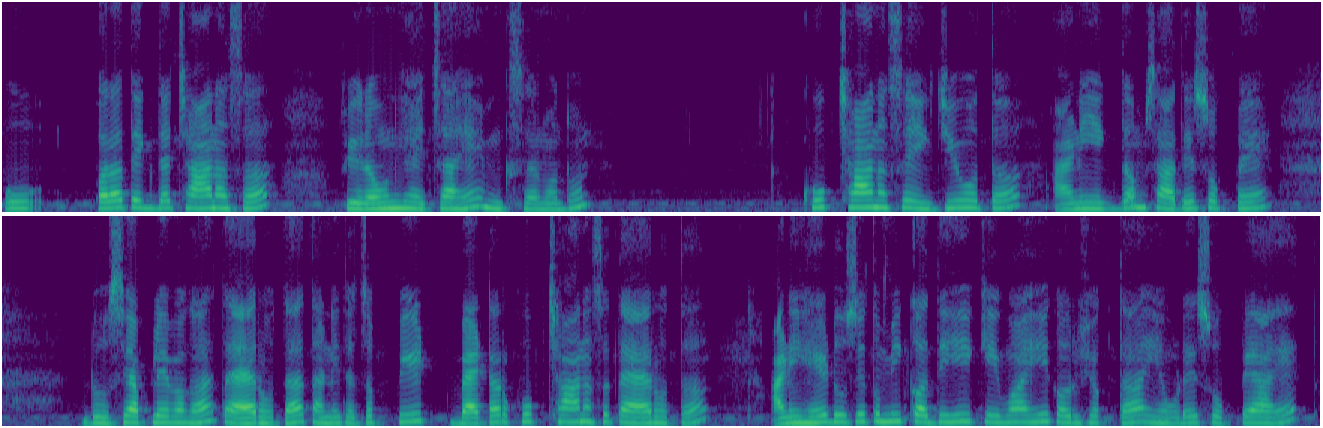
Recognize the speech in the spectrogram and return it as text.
पू परत एकदा छान असं फिरवून घ्यायचं आहे मिक्सरमधून. खूप छान असं एकजीव होतं आणि एकदम साधे सोपे डोसे आपले बघा तयार होतात आणि त्याचं पीठ बॅटर खूप छान असं तयार होतं. आणि हे डोसे तुम्ही कधीही केव्हाही करू शकता एवढे सोपे आहेत.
